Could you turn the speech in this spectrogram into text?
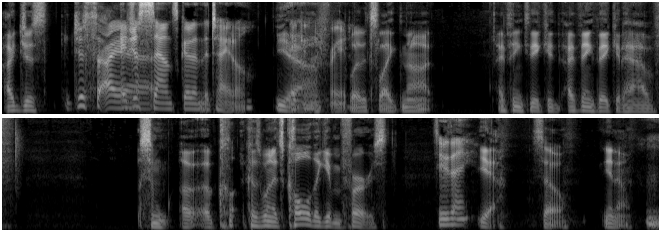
I just just I, It just sounds good in the title. Yeah, afraid. but it's like not. I think they could. I think they could have some because when it's cold, they give them furs. do they? Yeah. So you know. Hmm.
